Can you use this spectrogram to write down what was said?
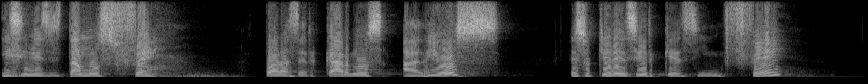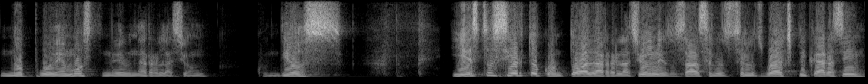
Y si necesitamos fe para acercarnos a Dios, eso quiere decir que sin fe no podemos tener una relación con Dios. Y esto es cierto con todas las relaciones, o sea, se los, voy a explicar así.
